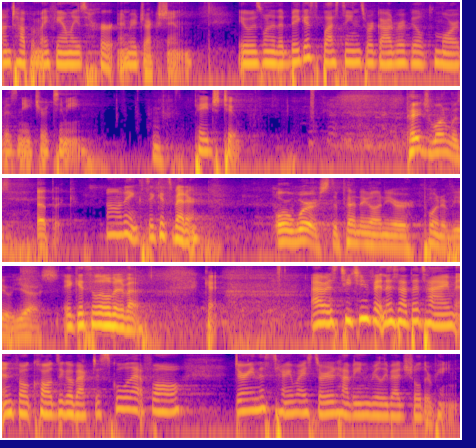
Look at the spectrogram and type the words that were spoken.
on top of my family's hurt and rejection. It was one of the biggest blessings where God revealed more of his nature to me. Hmm. Page two. Page one was epic, Oh, thanks. It gets better. or worse, depending on your point of view. Yes. It gets a little bit of both. Okay. I was teaching fitness at the time and felt called to go back to school that fall. During this time, I started having really bad shoulder pain.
